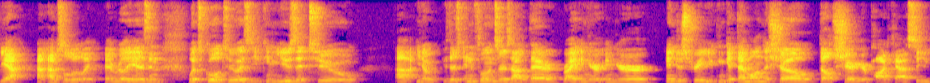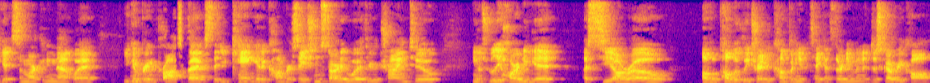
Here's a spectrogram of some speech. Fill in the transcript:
Yeah, absolutely. It really is. And what's cool too is you can use it to uh, you know, if there's influencers out there, right, in your in your industry, you can get them on the show. They'll share your podcast, so you get some marketing that way. You can bring prospects that you can't get a conversation started with, or you're trying to. You know, it's really hard to get a CRO of a publicly traded company to take a 30 minute discovery call.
